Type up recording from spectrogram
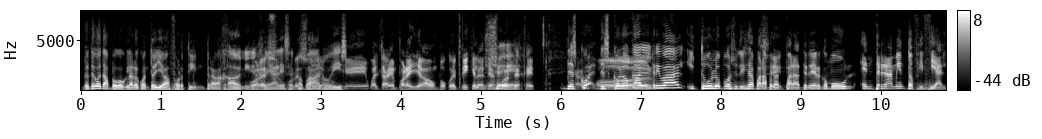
No tengo tampoco claro cuánto lleva Fortin trabajado en líneas generales mapa digo Anubis. que igual también por ahí llegaba un poco el pique, le decías Sí. tú antes que Desco- a lo Descoloca al rival y tú lo puedes utilizar para, Sí. para, para tener como un entrenamiento oficial.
